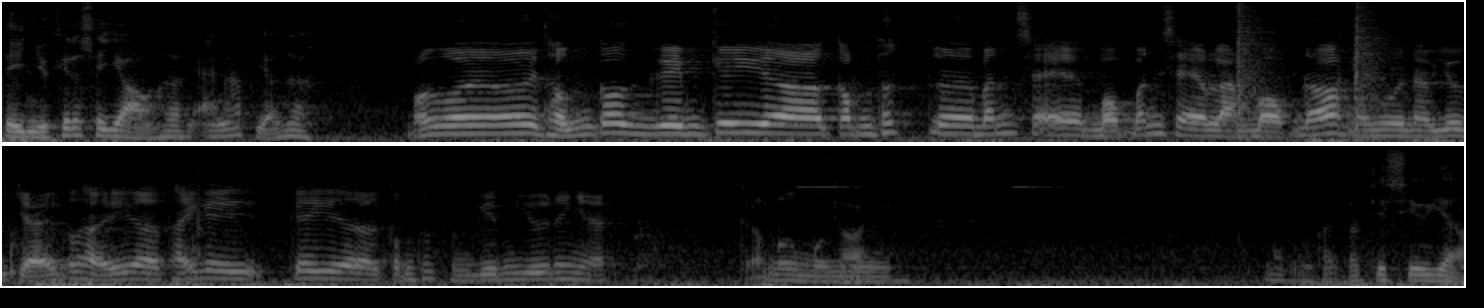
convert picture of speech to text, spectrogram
thì nhiều khi nó sẽ giòn hơn ăn nó hấp dẫn hơn mọi người ơi thuận có ghim cái ờ, công thức ờ, bánh xe bột bánh xèo làm bột đó. Mọi người nào vô trễ có thể ờ, thấy cái cái công thức thuận ghim dưới đó nha. Cảm ơn mọi Rồi. người. Nó cũng phải có tí xíu dầu.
